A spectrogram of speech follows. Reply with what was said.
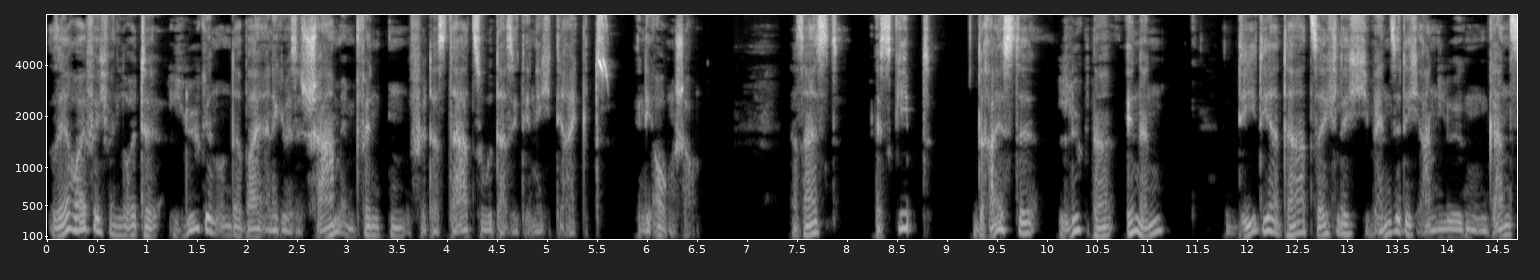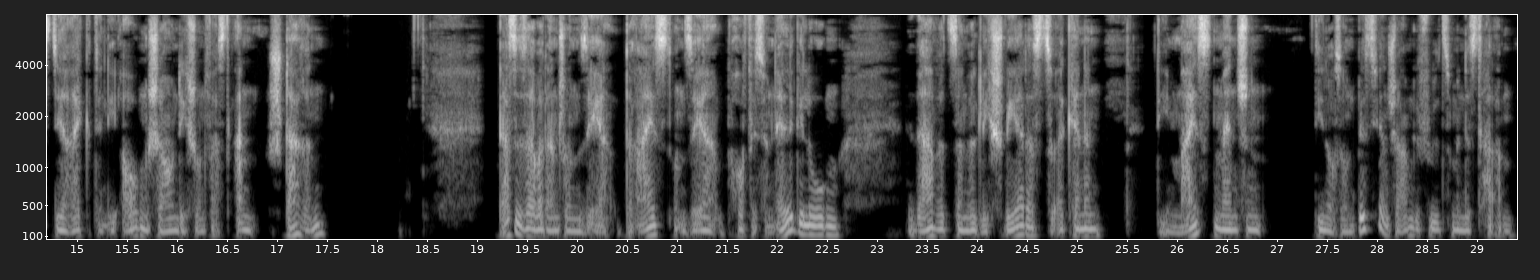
sehr häufig, wenn Leute lügen und dabei eine gewisse Scham empfinden, führt das dazu, dass sie dir nicht direkt in die Augen schauen. Das heißt, es gibt dreiste LügnerInnen, die dir tatsächlich, wenn sie dich anlügen, ganz direkt in die Augen schauen, dich schon fast anstarren. Das ist aber dann schon sehr dreist und sehr professionell gelogen. Da wird's dann wirklich schwer, das zu erkennen. Die meisten Menschen, die noch so ein bisschen Schamgefühl zumindest haben,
